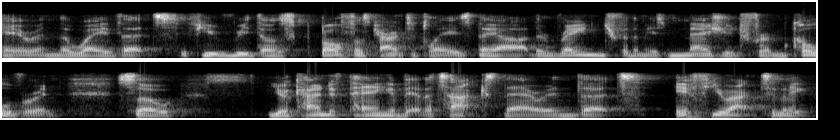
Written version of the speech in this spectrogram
here in the way that if you read those both those character plays, they are the range for them is measured from Culverin. So you're kind of paying a bit of a tax there in that if you activate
